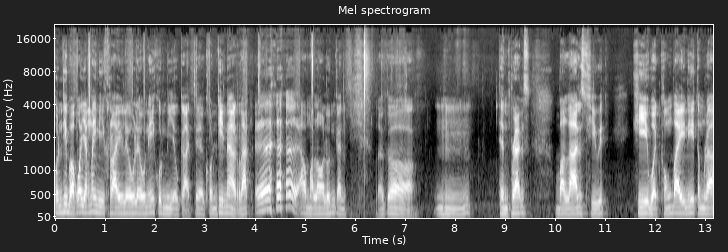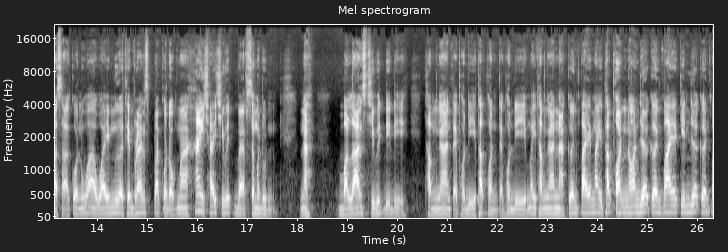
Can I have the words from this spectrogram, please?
คนที่บอกว่ายังไม่มีใครเร็วๆนี้ คุณมีโอกาสเจอคนที่น่ารัก เออเอามารอลุ้นกัน แล้วก็ temperance balance ชีวิตคีย์เวิร์ดของใบนี้ตำราสากลว่าไว้เมื่อ temperance ปรากฏออกมาให้ใช้ชีวิตแบบสมดุลนะบาลานซ์ชีวิตดีๆ ทำงานแต่พอดีพักผ่อนแต่พอดีไม่ทำงานหนักเกินไป ไม่พักผ่อนนอนเยอะเกินไปกินเยอะเกินไป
